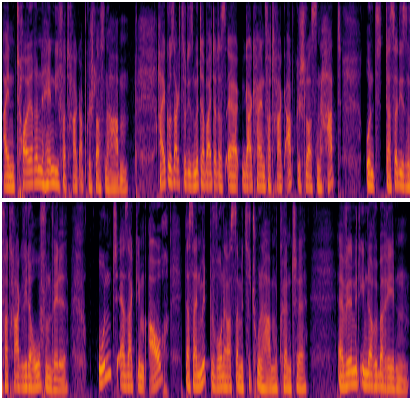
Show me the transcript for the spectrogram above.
einen teuren Handyvertrag abgeschlossen haben. Heiko sagt zu diesem Mitarbeiter, dass er gar keinen Vertrag abgeschlossen hat und dass er diesen Vertrag widerrufen will. Und er sagt ihm auch, dass sein Mitbewohner was damit zu tun haben könnte. Er will mit ihm darüber reden.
